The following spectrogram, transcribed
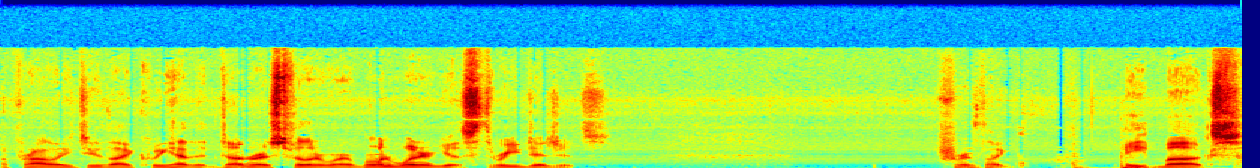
I'll probably do like we had at Donruss filler where one winner gets three digits for like eight bucks.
